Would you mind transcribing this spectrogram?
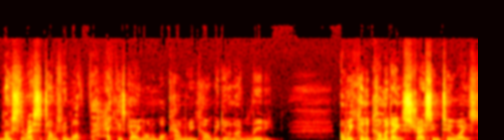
Most of the rest of the time has been what the heck is going on and what can we and can't we do? And I really, and we can accommodate stress in two ways.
